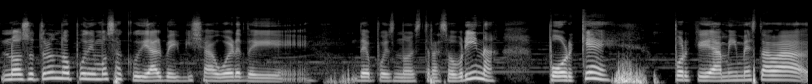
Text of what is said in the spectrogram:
Nosotros no pudimos acudir al baby shower de, de pues nuestra sobrina. ¿Por qué? Porque a mí me estaba,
